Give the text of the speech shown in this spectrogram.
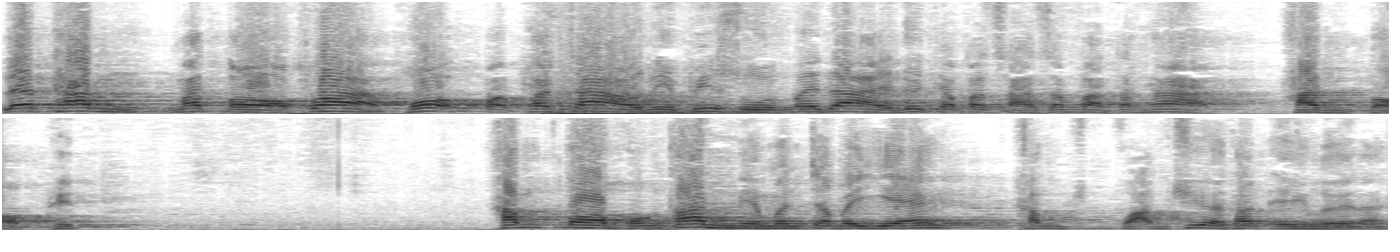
และท่านมาตอบว่า เพราะพระเจ้านี่พิสูจน์ไม่ได้ด้วยกับประสาทสัมผัสทั้งห้าท่านตอบผิดคำตอบของท่านเนี่ยมันจะไปแย้งคำความเชื่อท่านเองเลยนะ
